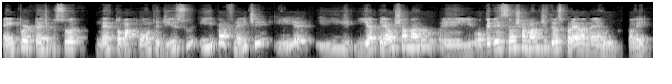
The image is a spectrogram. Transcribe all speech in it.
é importante a pessoa né, tomar conta disso e ir para frente e, e, e até o chamado, e obedecer ao chamado de Deus para ela, né? Falei.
